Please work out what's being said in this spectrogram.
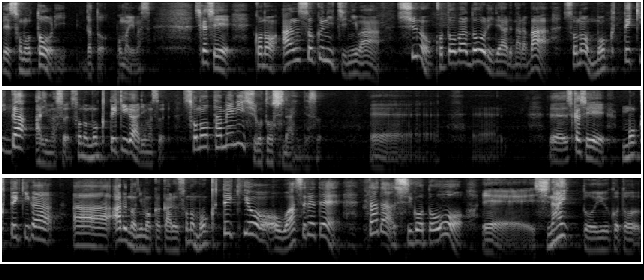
でその通りだと思います。しかしこの安息日には主の言葉通りであるならばその目的がありますその目的がありますそのために仕事をしないんです、えー、しかし目的があるのにもかかわらずその目的を忘れてただ仕事を、えしないということ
